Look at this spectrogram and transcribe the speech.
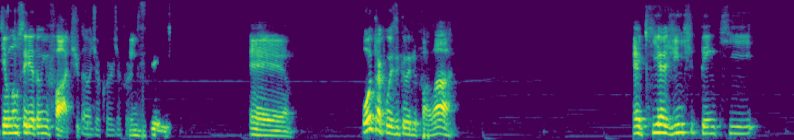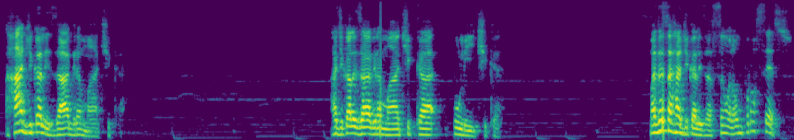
que eu não seria tão enfático. Não, de acordo, de acordo. Em dizer isso. É... Outra coisa que eu queria falar é que a gente tem que radicalizar a gramática. Radicalizar a gramática política. Mas essa radicalização é um processo.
